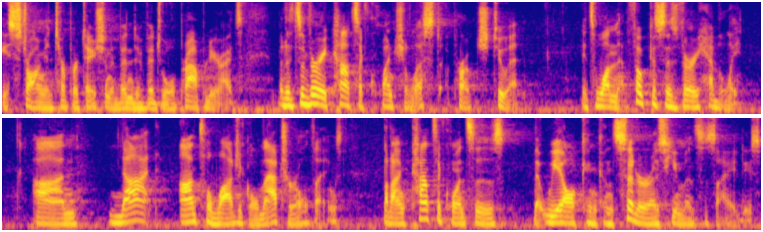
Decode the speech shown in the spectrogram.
a strong interpretation of individual property rights, but it's a very consequentialist approach to it. It's one that focuses very heavily on not ontological natural things, but on consequences that we all can consider as human societies.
